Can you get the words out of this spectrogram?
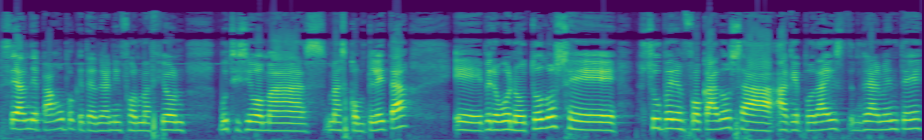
sean de pago porque tendrán información muchísimo más, más completa. Eh, pero bueno, todos eh, súper enfocados a, que podáis realmente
